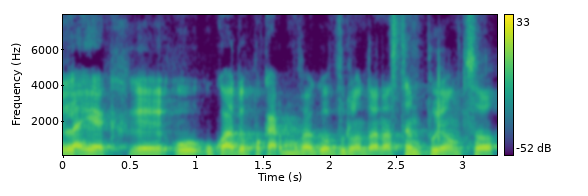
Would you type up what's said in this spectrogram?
lejek y, układu pokarmowego wygląda następująco,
